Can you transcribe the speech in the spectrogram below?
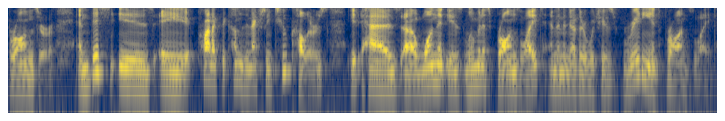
Bronzer. And this is a product that comes in actually two colors. It has uh, one that is Luminous Bronze Light and then another which is Radiant Bronze Light.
